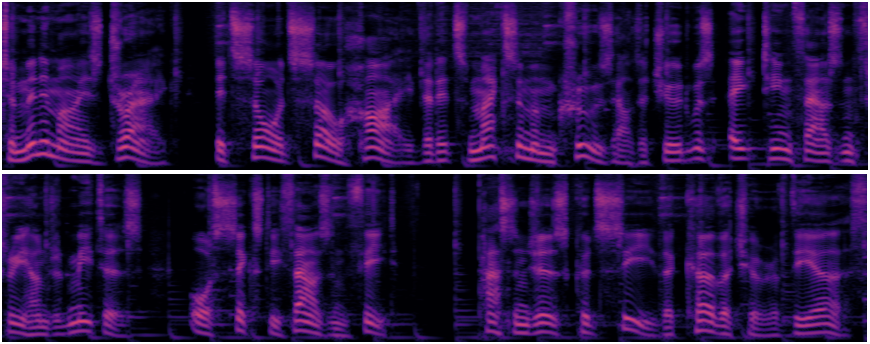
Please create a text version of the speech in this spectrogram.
To minimize drag, it soared so high that its maximum cruise altitude was 18,300 meters, or 60,000 feet passengers could see the curvature of the Earth.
